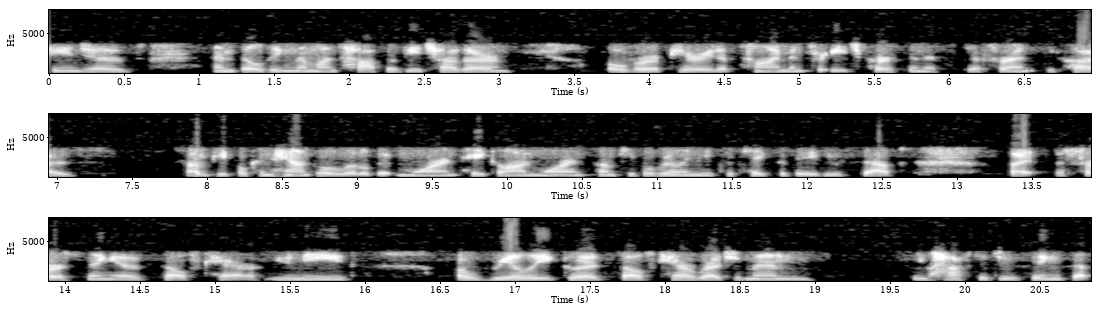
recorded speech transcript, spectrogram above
changes and building them on top of each other over a period of time. And for each person, it's different because some people can handle a little bit more and take on more, and some people really need to take the baby steps. But the first thing is self care. You need a really good self care regimen. You have to do things that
